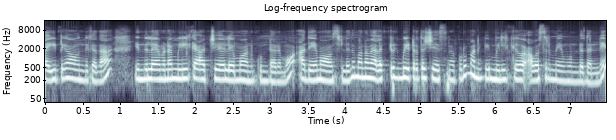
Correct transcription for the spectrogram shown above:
టైట్గా ఉంది కదా. ఇందులో ఏమైనా మిల్క్ యాడ్ చేయాలేమో అనుకుంటారేమో అదేం అవసరం లేదు. మనం ఎలక్ట్రిక్ బీటర్తో చేసినప్పుడు మనకి మిల్క్ అవసరం ఏమి ఉండదండి.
